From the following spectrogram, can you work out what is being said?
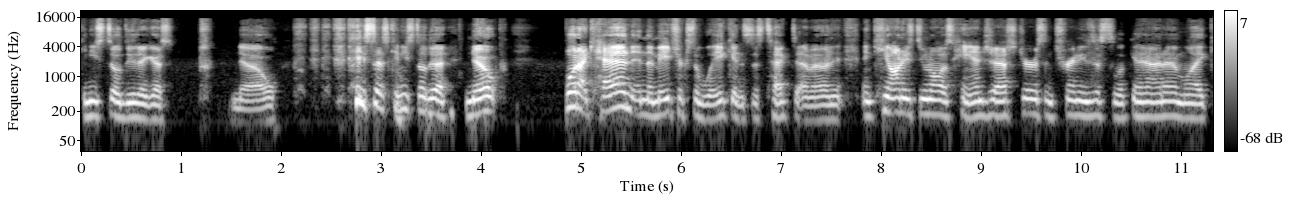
"Can you still do that?" He goes, "No." he says, "Can you still do it?" Nope. But I can in the Matrix Awakens, this tech demo, and, and Keanu's doing all his hand gestures, and Trinity's just looking at him like,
